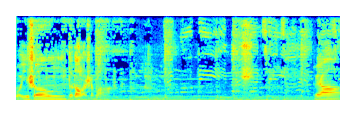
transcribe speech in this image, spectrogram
我一生得到了什么？”对啊，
